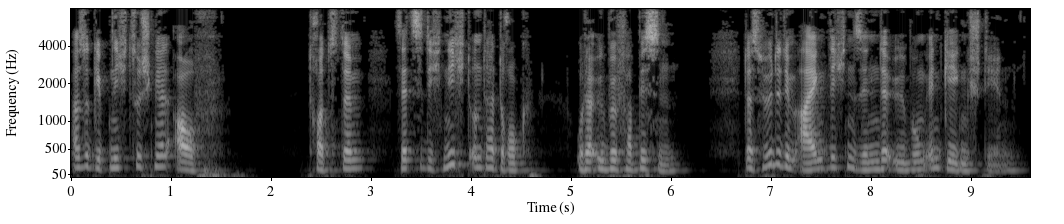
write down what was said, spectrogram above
Also gib nicht zu schnell auf. Trotzdem setze dich nicht unter Druck oder übe verbissen. Das würde dem eigentlichen Sinn der Übung entgegenstehen.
